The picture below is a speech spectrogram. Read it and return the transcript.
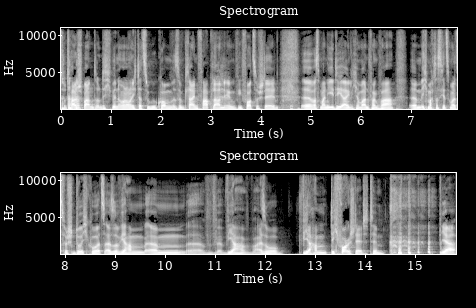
total spannend und ich bin immer noch nicht dazu gekommen, so einen kleinen Fahrplan irgendwie vorzustellen, äh, was meine Idee eigentlich am Anfang war. Ähm, ich mache das jetzt mal zwischendurch kurz. Also wir haben, ähm, äh, wir, also wir haben dich vorgestellt, Tim. Ja,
